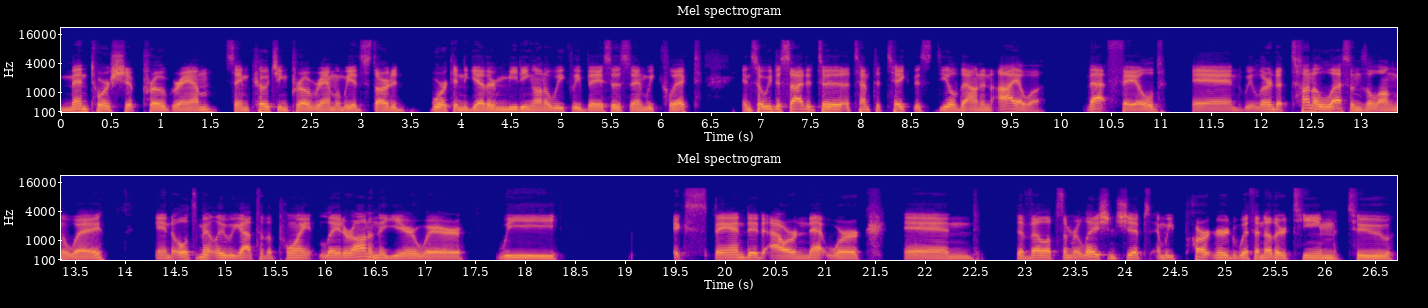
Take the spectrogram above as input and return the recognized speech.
mentorship program, same coaching program and we had started working together, meeting on a weekly basis and we clicked. And so we decided to attempt to take this deal down in Iowa that failed and we learned a ton of lessons along the way and ultimately we got to the point later on in the year where we expanded our network and developed some relationships and we partnered with another team to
